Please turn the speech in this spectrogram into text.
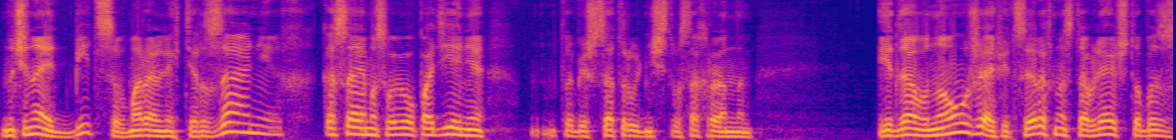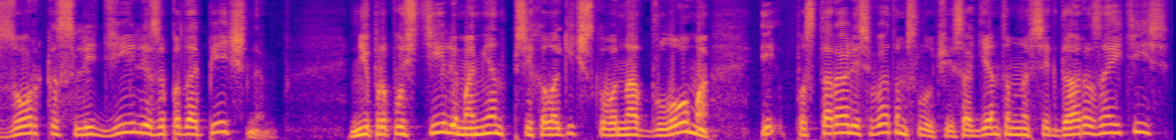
начинает биться в моральных терзаниях, касаемо своего падения, то бишь сотрудничества с охранным. И давно уже офицеров наставляют, чтобы зорко следили за подопечным, не пропустили момент психологического надлома и постарались в этом случае с агентом навсегда разойтись.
